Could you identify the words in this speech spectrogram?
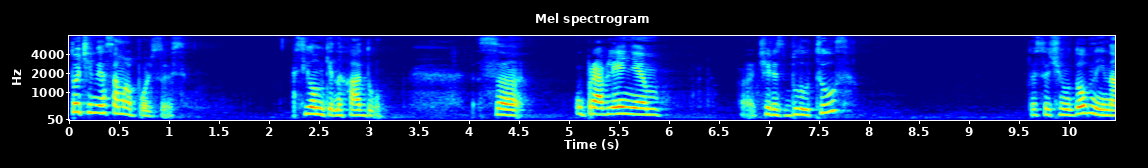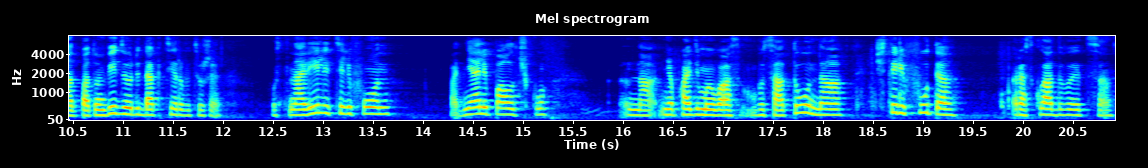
то, чем я сама пользуюсь. Съемки на ходу. С управлением через Bluetooth. То есть очень удобно, не надо потом видео редактировать уже. Установили телефон, подняли палочку на необходимую вас высоту, на 4 фута раскладывается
